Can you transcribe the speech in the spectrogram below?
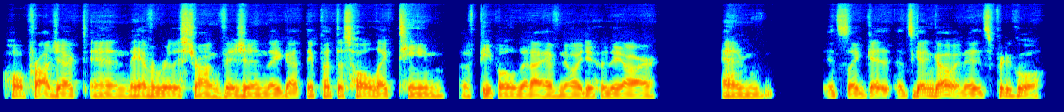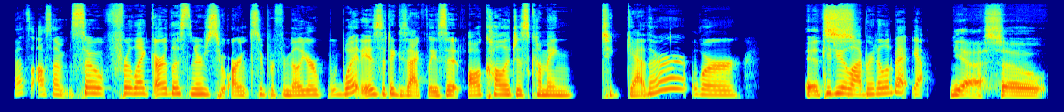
whole project and they have a really strong vision. They got, they put this whole like team of people that I have no idea who they are. And it's like, it's getting going. It's pretty cool. That's awesome. So, for like our listeners who aren't super familiar, what is it exactly? Is it all colleges coming together or It's, could you elaborate a little bit? Yeah. Yeah. So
